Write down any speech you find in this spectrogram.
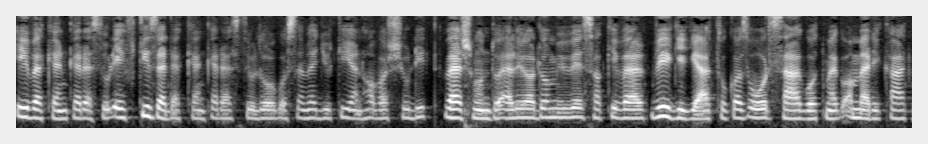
éveken keresztül, évtizedeken keresztül dolgoztam együtt, ilyen Havas Judit, versmondó előadóművész, akivel végigjártuk az országot, meg Amerikát,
